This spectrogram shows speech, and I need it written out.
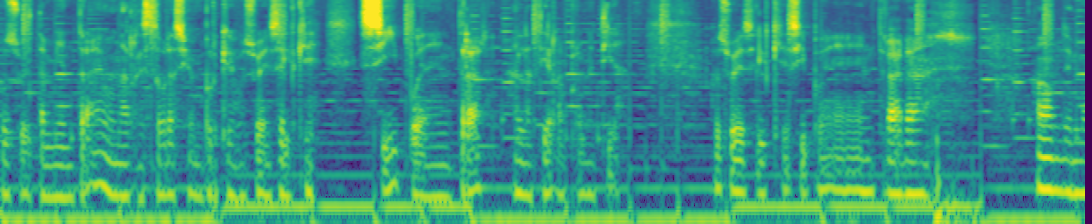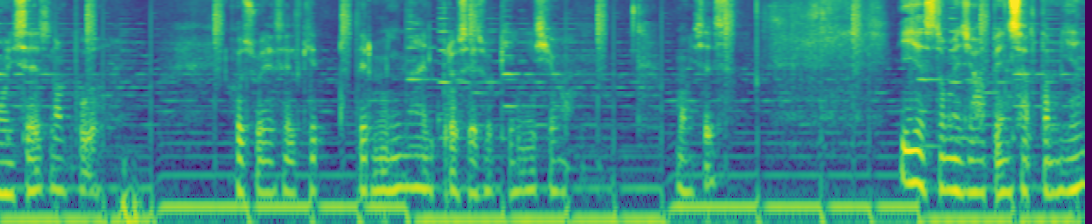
Josué también trae una restauración porque Josué es el que sí puede entrar a la tierra prometida. Josué es el que sí puede entrar a a donde Moisés no pudo. Josué es el que termina el proceso que inició Moisés. Y esto me lleva a pensar también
